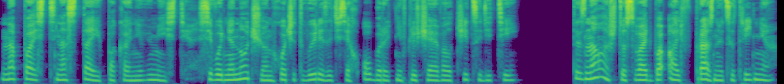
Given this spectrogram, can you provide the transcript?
Напасть на стаи, пока не вместе. Сегодня ночью он хочет вырезать всех оборотней, включая волчиц и детей. Ты знала, что свадьба Альф празднуется три дня?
